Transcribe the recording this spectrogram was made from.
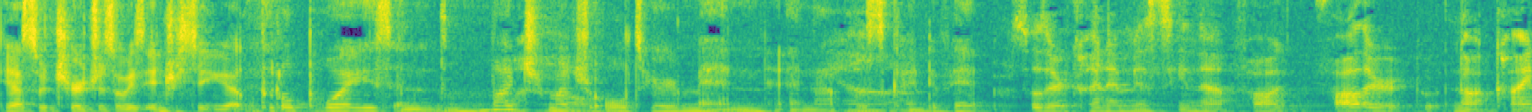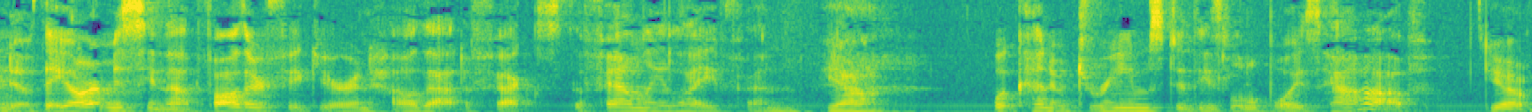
yeah, so church is always interesting. You got little boys and much much older men, and that was kind of it. So they're kind of missing that fa- father, not kind of, they are missing that father figure and how that affects the family life and Yeah, what kind of dreams do these little boys have? yeah, Wow.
